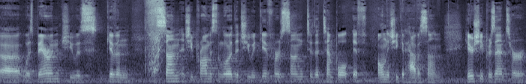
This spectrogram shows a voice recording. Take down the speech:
uh, was barren. She was given a son, and she promised the Lord that she would give her son to the temple if only she could have a son. Here she presents her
